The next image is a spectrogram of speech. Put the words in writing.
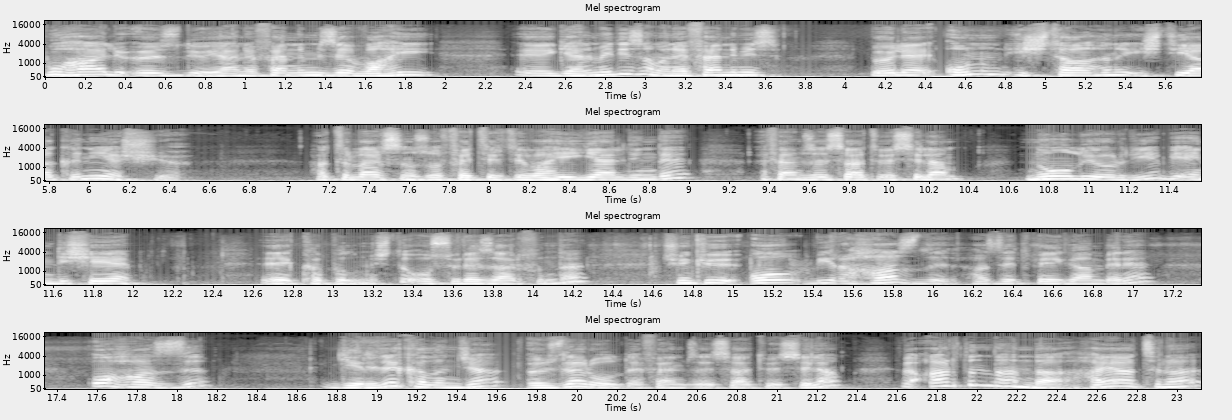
Bu hali özlüyor. Yani Efendimiz'e vahiy e, gelmediği zaman Efendimiz böyle onun iştahını, iştiyakını yaşıyor. Hatırlarsınız o fetreti vahiy geldiğinde Efendimiz Aleyhisselatü Vesselam ne oluyor diye bir endişeye e, kapılmıştı o süre zarfında. Çünkü o bir hazdı Hazreti Peygamber'e. O hazzı geride kalınca özler oldu Efendimiz Aleyhisselatü Vesselam ve ardından da hayatına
